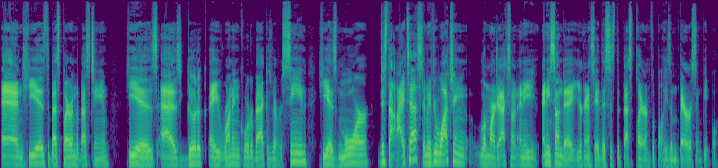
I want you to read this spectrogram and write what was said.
and he is the best player on the best team. He is as good a running quarterback as we've ever seen. He is more just the eye test. I mean, if you're watching Lamar Jackson on any any Sunday, you're going to say this is the best player in football. He's embarrassing people.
